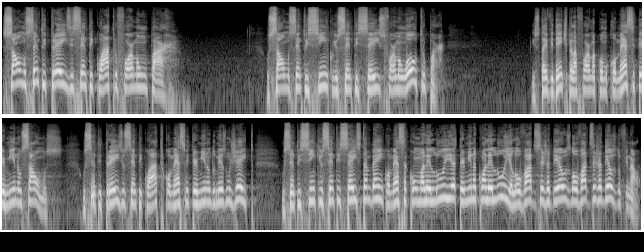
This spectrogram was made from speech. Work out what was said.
Salmos 103 e 104 formam um par. O Salmo 105 e o 106 formam outro par. Isso está evidente pela forma como começa e termina os Salmos. Os 103 e os 104 começam e terminam do mesmo jeito. Os 105 e os 106 também começa com uma aleluia, termina com aleluia. Louvado seja Deus, louvado seja Deus no final.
